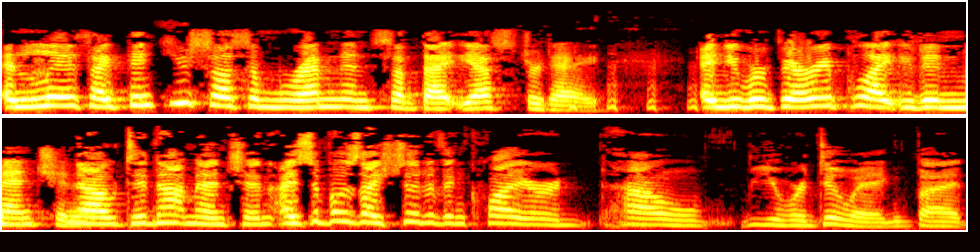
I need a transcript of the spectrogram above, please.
And Liz, I think you saw some remnants of that yesterday. and you were very polite. You didn't mention it. No, did not mention. I suppose I should have inquired how you were doing, but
